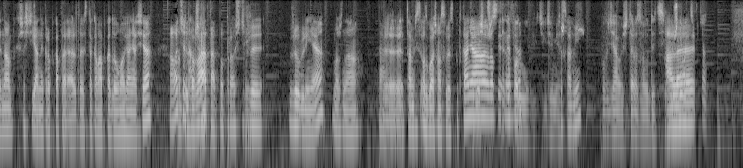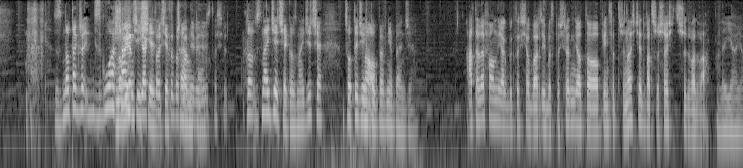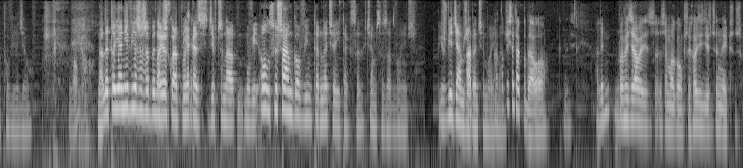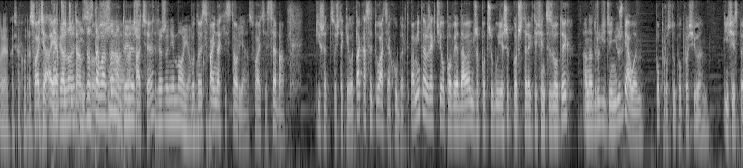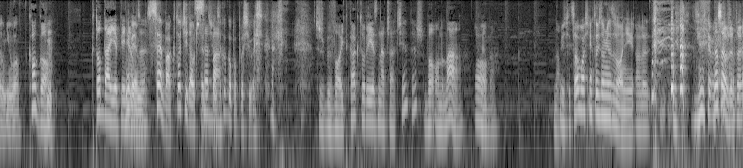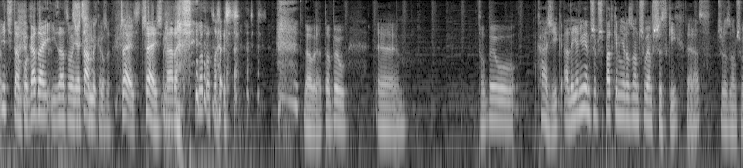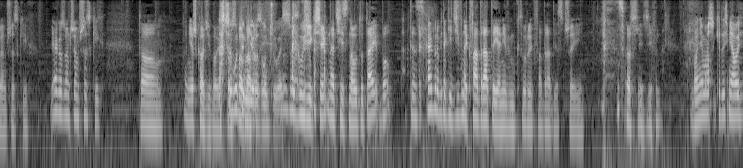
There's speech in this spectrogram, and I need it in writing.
y, na chrześcijany.pl. To jest taka mapka do umawiania się. chodźcie na Antykowa? czata poproście. W, w Lublinie można, Tak. y, tam ogłaszam sobie spotkania. Możesz przez robię- telefon robię. mówić, gdzie mieszkasz. Czasami. Powiedziałeś teraz w audycji. Ale- Już nie ma niespodzianki. Z- No także No zgłaszajcie więc jak się, ktoś chce dokładnie wiedzieć, to się... To znajdziecie go, znajdziecie. Co tydzień No. tu pewnie będzie. A telefon, jakby ktoś chciał bardziej bezpośrednio, to 513 236 322. Ale ja, ja powiedział. No. No ale to ja nie wierzę, żeby To na przykład właśnie- jakaś dziewczyna mówi, o usłyszałem go w internecie i tak se, chciałem sobie zadzwonić. Już wiedziałem, że A- będzie moim A to by się tak udało. kiedyś. Ale Powiedziałeś, że, że mogą przychodzić dziewczyny i przyszła jakaś akurat. Słuchajcie, a ja tak, przeczytam i została żoną, na, tyle, na że- czacie, tyle, że nie moją. bo to jest fajna historia. Słuchajcie, Seba pisze coś takiego. Taka sytuacja, Hubert. Pamiętasz, jak ci opowiadałem, że potrzebuję szybko 4000 zł, a na drugi dzień już miałem. Po prostu poprosiłem i się spełniło. Kogo? Hmm. Kto daje Nie pieniądze? wiem, Seba, kto ci dał Seba. 4000? Kogo poprosiłeś? Czyżby Wojtka, który jest na czacie też? Bo on ma O. chyba. No. Wiecie co? Właśnie ktoś do mnie dzwoni, ale nie wiem. No dobrze, to idź tam pogadaj i zadzwoń jak się okaże. Cześć! Cześć, na razie. No to cześć. Dobra, to był. to był Kazik, ale ja nie wiem, czy przypadkiem nie rozłączyłem wszystkich teraz. Czy rozłączyłem wszystkich? Jak rozłączyłem wszystkich, to, to nie szkodzi, bo A już z czemu ty mnie rozłączyłeś? Zły guzik się nacisnął tutaj, bo ten Skype robi takie dziwne kwadraty. Ja nie wiem, który kwadrat jest czyj. Strasznie dziwne. Bo nie masz, kiedyś miałeś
